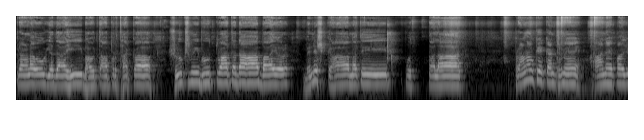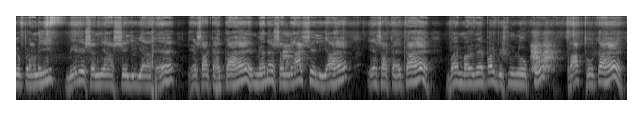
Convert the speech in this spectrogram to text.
प्राणौ यदा ही भवता पृथक। सूक्ष्मी भूत्वा तदा वायुर्विनिष्क्रामति पुतलात् प्राणों के कंठ में आने पर जो प्राणी मेरे संन्यास से लिया है, ऐसा कहता है, मैंने संन्यास से लिया है, ऐसा कहता है, वह मरने पर विष्णु लोक को प्राप्त होता है,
